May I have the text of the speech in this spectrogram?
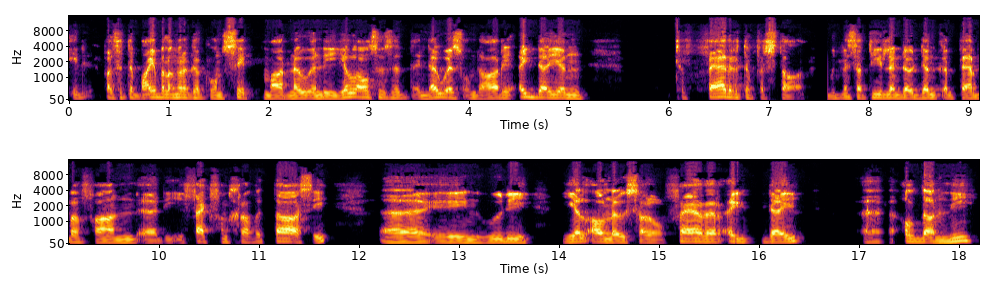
het was dit 'n baie belangrike konsep maar nou in die heelal soos dit nou is om daardie uitdaging te verder te verstaan moet mens natuurlik nou dink in terme van uh, die effek van gravitasie uh en hoe die heelal nou sal verder uitdui uh al dan nie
